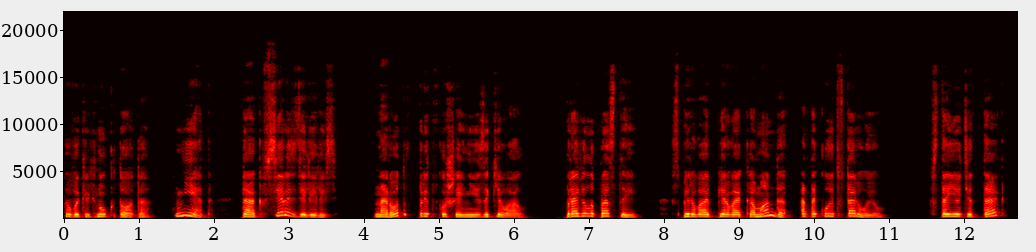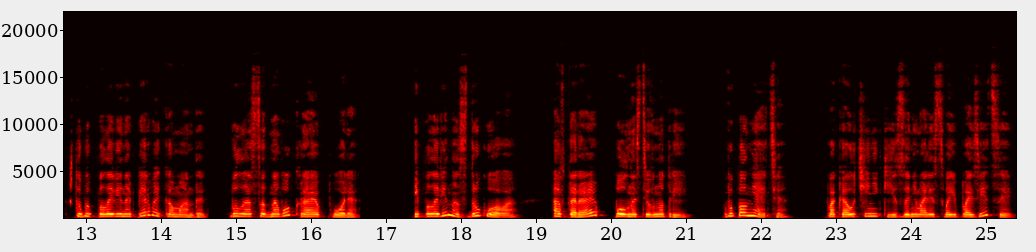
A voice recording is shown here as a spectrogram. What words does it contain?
выкрикнул кто-то. «Нет!» Так, все разделились. Народ в предвкушении закивал. Правила просты. Сперва первая команда атакует вторую. Встаете так, чтобы половина первой команды была с одного края поля и половина с другого, а вторая полностью внутри. Выполняйте. Пока ученики занимали свои позиции,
